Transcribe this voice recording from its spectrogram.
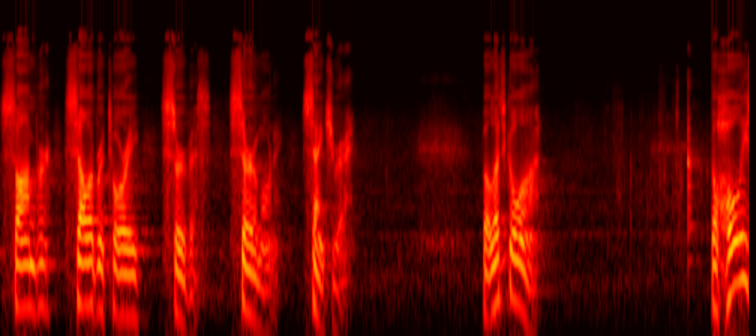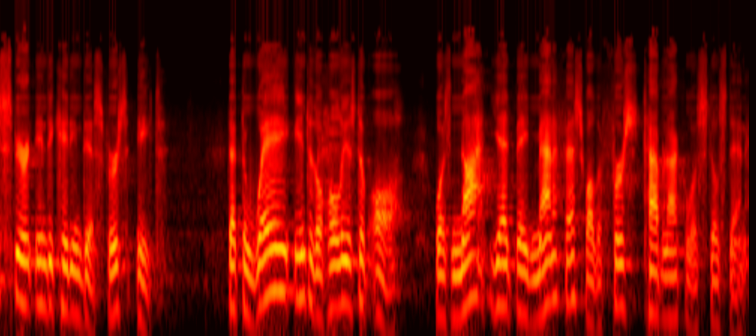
somber, celebratory service, ceremony, sanctuary. But let's go on. The Holy Spirit indicating this, verse 8, that the way into the holiest of all was not yet made manifest while the first tabernacle was still standing.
